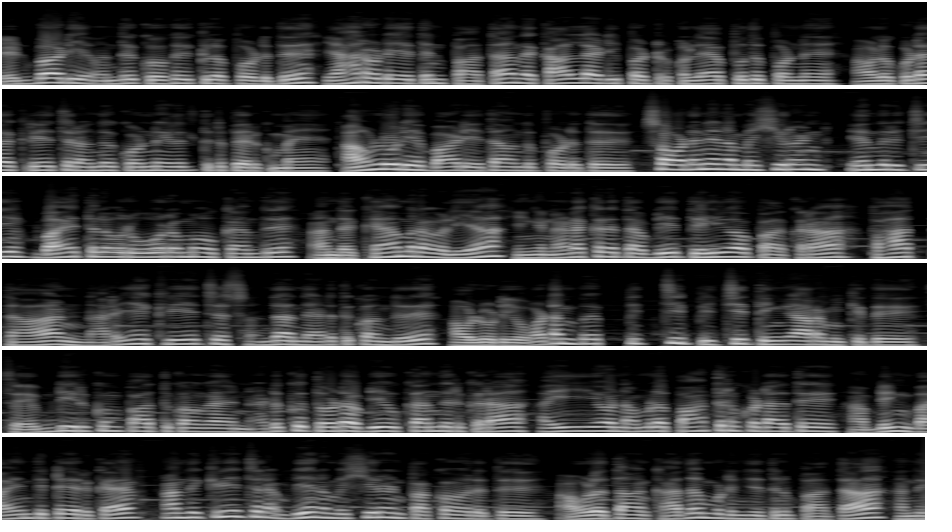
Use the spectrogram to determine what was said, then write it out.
டெட் பாடியை வந்து குகைக்குள்ள போடுது. யாரோடையதுன்னு பார்த்தா அந்த காலில் அடிபட்டிருக்கும் இல்லையா புது பொண்ணு. அவளை கூட கிரியேச்சர் வந்து கொண்டு இழுத்துட்டு போயிருக்குமே. அவளுடைய பாடியை தான் வந்து போடுது. ஸோ உடனே நம்ம ஹீரோயின் எந்திரிச்சு பயத்துல ஒரு ஓரமா உட்காந்து அந்த கேமரா வழியா இங்க நடக்கிறத அப்படியே தெளிவா பார்க்கறா பார்த்தா நிறைய கிரியேச்சர்ஸ் வந்து அந்த இடத்துக்கு வந்து அவளுடைய உடம்பு பிச்சு பிச்சு திங்க ஆரம்பிக்குது. ஸோ எப்படி இருக்கும் பார்த்துக்கோங்க நடுக்கத்தோட அப்படியே உட்கார்ந்து இருக்கிறா ஐயோ நம்மள பாத்திரக்கூடாது அப்படின்னு பயந்துட்டே இருக்க. அந்த கிரியேச்சர் அப்படியே நம்ம ஹீரோயின் பக்கம் வருது. அவ்வளோதான் கதை முடிஞ்சதுன்னு பார்த்தா அந்த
